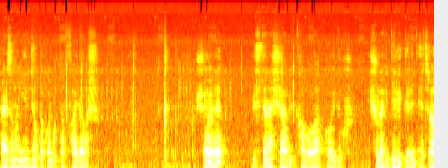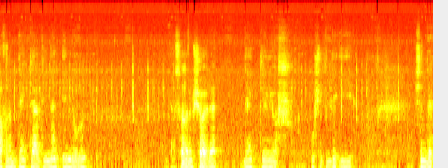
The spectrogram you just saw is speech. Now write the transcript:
her zaman yeni conta koymakta fayda var. Şöyle üstten aşağı bir kabala koyduk. Şuradaki deliklerin etrafının denk geldiğinden emin olun. Ya sanırım şöyle denk geliyor. Bu şekilde iyi. Şimdi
